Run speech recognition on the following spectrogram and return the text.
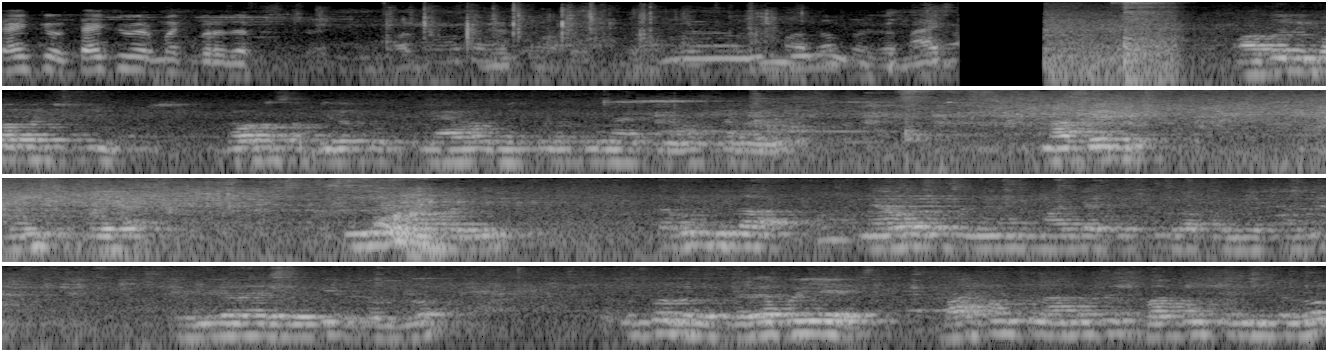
Thank you. Thank you very much, brother. ఆధునిక భారతదేశం గౌరవ సభ్యులకు న్యాయవాద మిత్రులకు నా నమస్కారాలు నా పేరు సీనియర్ న్యాయవాది కర్నూలు జిల్లా న్యాయవాద సంఘం మాజీ అధ్యక్షుడిగా పనిచేస్తాను రెండు వేల ఇరవై ఒకటి ఇప్పుడు జరగబోయే bar council Andhra Pradesh bar council ఎన్నికల్లో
